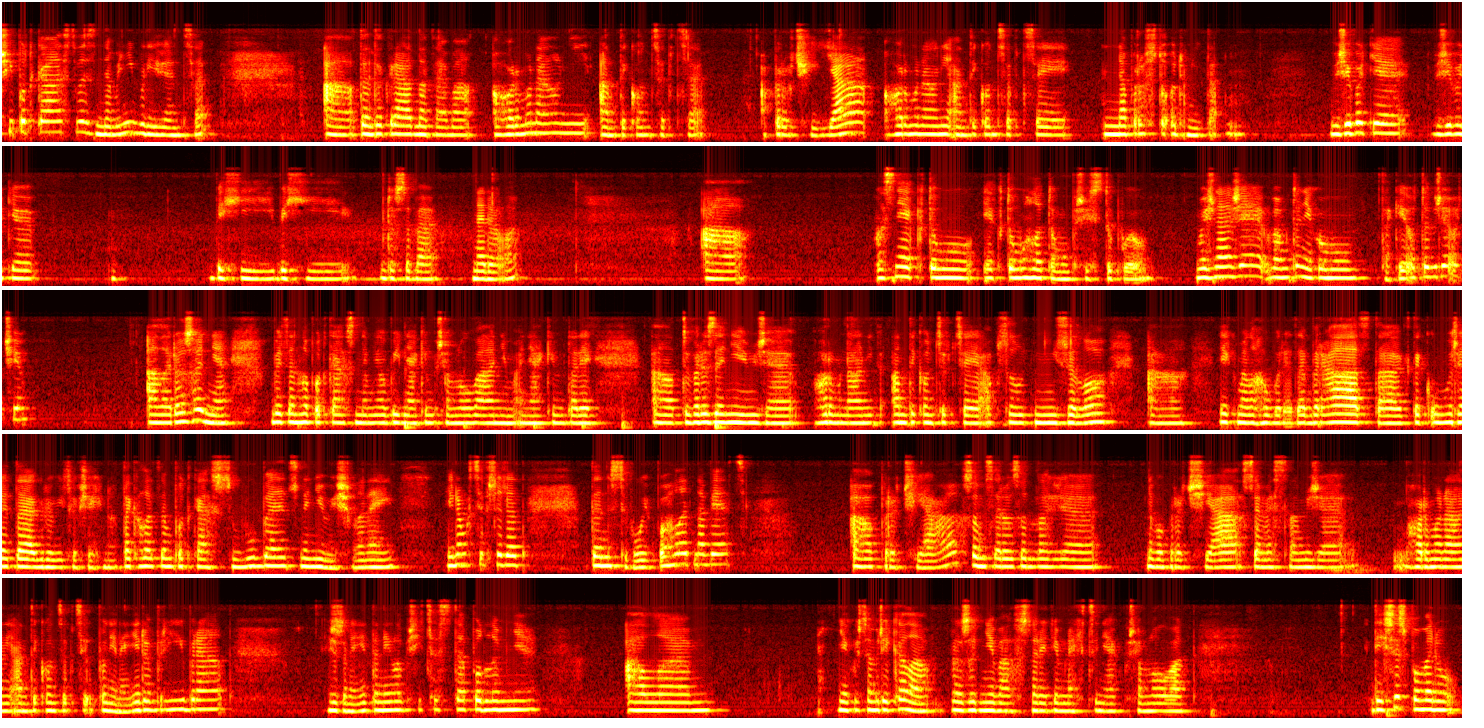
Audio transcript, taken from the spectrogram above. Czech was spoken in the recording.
další podcast ve znamení blížence a tentokrát na téma hormonální antikoncepce a proč já hormonální antikoncepci naprosto odmítám. V životě, v životě bych ji, bych ji do sebe nedala. A vlastně jak k tomu, jak k tomuhle tomu přistupuju. Možná, že vám to někomu taky otevře oči, ale rozhodně by tenhle podcast neměl být nějakým přemlouváním a nějakým tady tvrzením, že hormonální antikoncepce je absolutní zlo a jakmile ho budete brát, tak, tak umřete a kdo ví co všechno. Takhle ten podcast vůbec není myšlený. Jenom chci předat ten svůj pohled na věc a proč já jsem se rozhodla, že, nebo proč já si myslím, že hormonální antikoncepci úplně není dobrý brát, že to není ta nejlepší cesta podle mě, ale jak už jsem říkala, rozhodně vás tady tím nechci nějak přemlouvat. Když se vzpomenu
